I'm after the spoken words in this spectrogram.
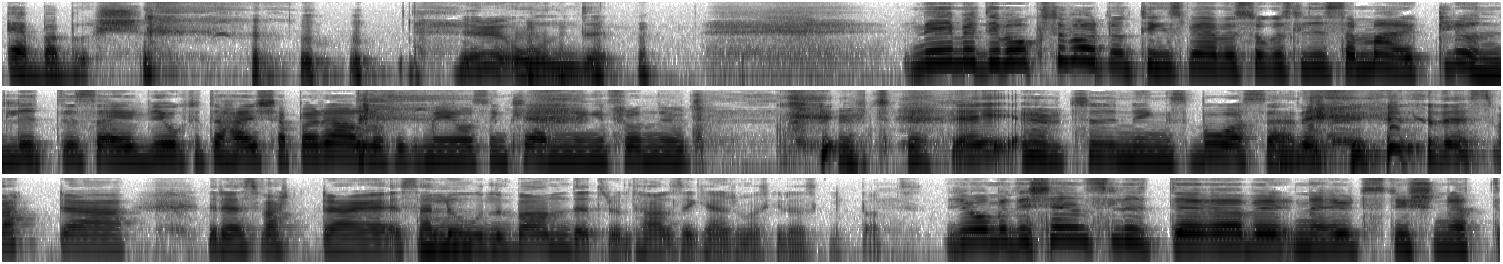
Ebba Busch. nu är du ond. Nej, men det var också varit någonting som jag även såg hos Lisa Marklund. Lite så här, vi åkte till High Chaparral och fick med oss en klänning från ut, ut, uthyrningsbåset. Nej, det där svarta, det där svarta salonbandet mm. runt halsen kanske man skulle ha skippat. Ja, men det känns lite över den här utstyrseln att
